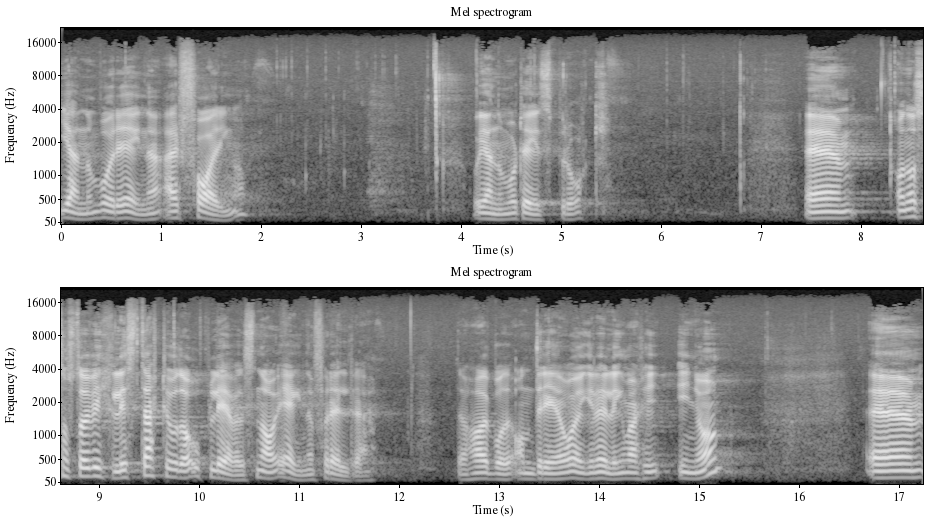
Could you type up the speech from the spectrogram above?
gjennom våre egne erfaringer og gjennom vårt eget språk. Eh, og Noe som står virkelig sterkt, er jo da opplevelsen av egne foreldre. Det har både André og Egil Elling vært innom. Eh,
